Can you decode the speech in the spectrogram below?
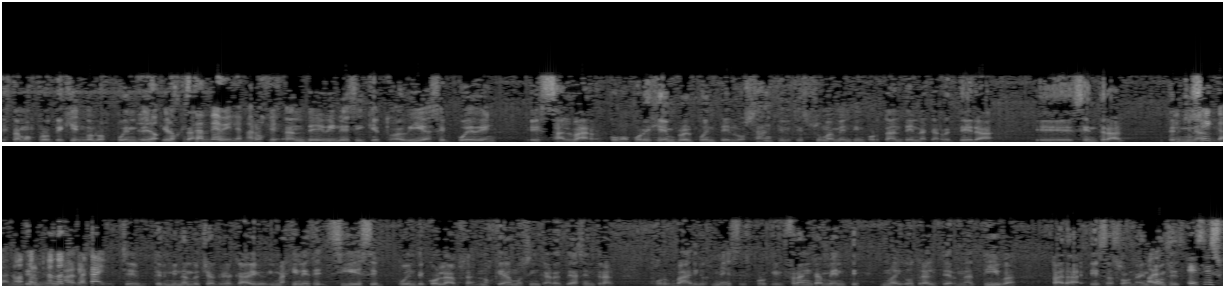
Estamos protegiendo los puentes Lo- los que están débiles, me Los que están débiles y que todavía se pueden eh, salvar, como por ejemplo el puente de Los Ángeles, que es sumamente importante en la carretera eh, central. Tusica, ¿no? Terminando ah, Chaclacayo. terminando Chaclacayo. Imagínense si ese puente colapsa, nos quedamos sin carretera central por varios meses, porque francamente no hay otra alternativa para esa zona. Ahora, Entonces, ese, es,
